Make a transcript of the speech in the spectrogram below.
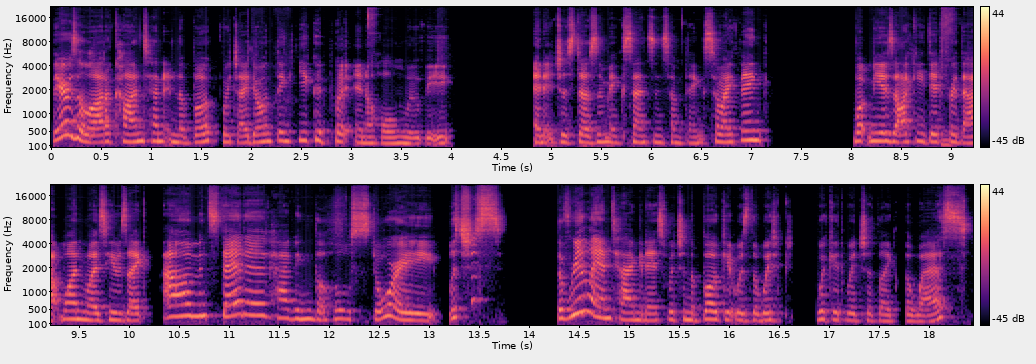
"There's a lot of content in the book which I don't think you could put in a whole movie, and it just doesn't make sense in something." So I think what Miyazaki did for that one was he was like, um, instead of having the whole story, let's just the real antagonist, which in the book it was the wick- Wicked Witch of like the West,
